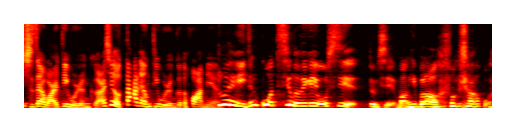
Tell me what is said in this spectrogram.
直在玩第五人格，而且有大量第五人格的画面。对，已经过气了的一个游戏。对不起，网易不要封杀我。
